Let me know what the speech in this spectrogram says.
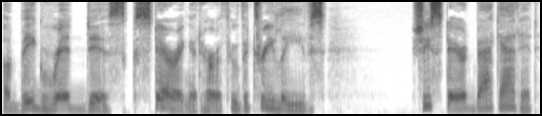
a big red disk staring at her through the tree leaves. She stared back at it.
